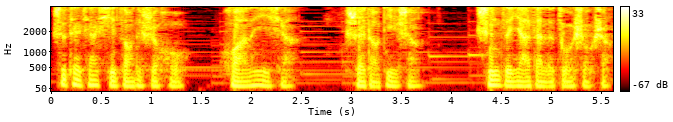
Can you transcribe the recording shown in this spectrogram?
是在家洗澡的时候滑了一下，摔到地上，身子压在了左手上。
